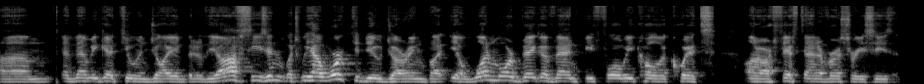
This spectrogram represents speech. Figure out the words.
um, and then we get to enjoy a bit of the off season, which we have work to do during. But you know, one more big event before we call it quits on our fifth anniversary season.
